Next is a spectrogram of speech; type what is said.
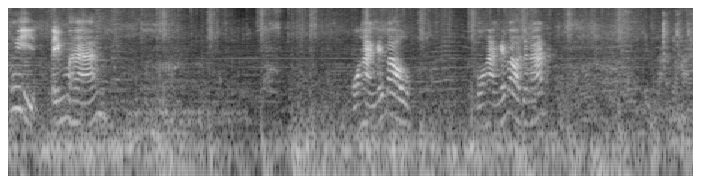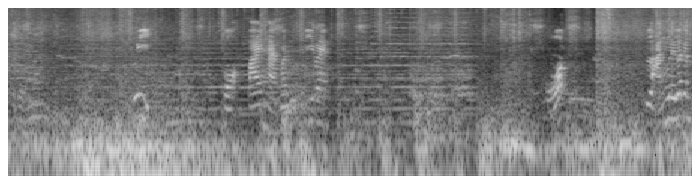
เฮ้ยเต็มหางขอห่างได้เปล่าขอห่างได้เปล่าจะนัดเต็มหางจะหายจะโดนมากเฮ้ยเกาะปลายหางมันดีไปโอ้ หลังเลยแล้วกัน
